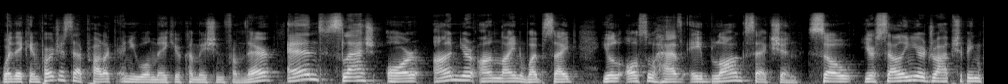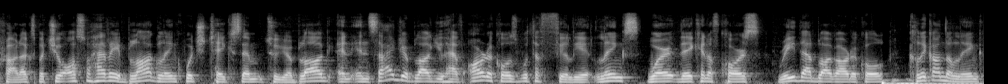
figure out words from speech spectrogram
where they can purchase that product and you will make your commission from there. And slash or on your online website, you'll also have a blog section. So you're selling your dropshipping products, but you also have a blog link which takes them to your blog. And inside your blog, you have articles with affiliate links where they can, of course, read that blog article, click on the link,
